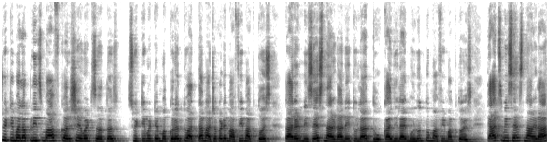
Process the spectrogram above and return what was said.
स्वीटी मला प्लीज माफ कर शेवटचं तर स्वीटी म्हणते मकरन तू आत्ता माझ्याकडे माफी मागतोयस कारण मिसेस नारडाने तुला धोका दिलाय म्हणून तू माफी मागतोयस. त्याच मिसेस नारडा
